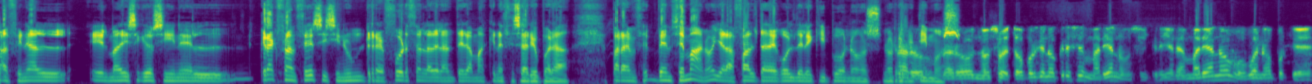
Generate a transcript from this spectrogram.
al final el Madrid se quedó sin el crack francés y sin un refuerzo en la delantera más que necesario para, para Benzema, ¿no? Y a la falta de gol del equipo nos, nos Claro. Claro, no, sobre todo porque no crees en Mariano. Si creyera en Mariano, pues bueno, porque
